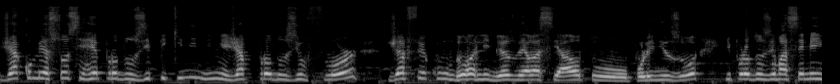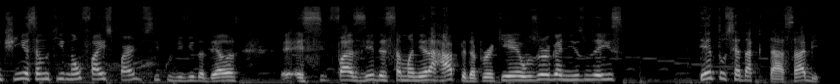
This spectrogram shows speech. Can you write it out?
já começou a se reproduzir pequenininha, já produziu flor, já fecundou ali mesmo, ela se auto-polinizou e produziu uma sementinha, sendo que não faz parte do ciclo de vida delas é, é, fazer dessa maneira rápida, porque os organismos eles tentam se adaptar, sabe?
